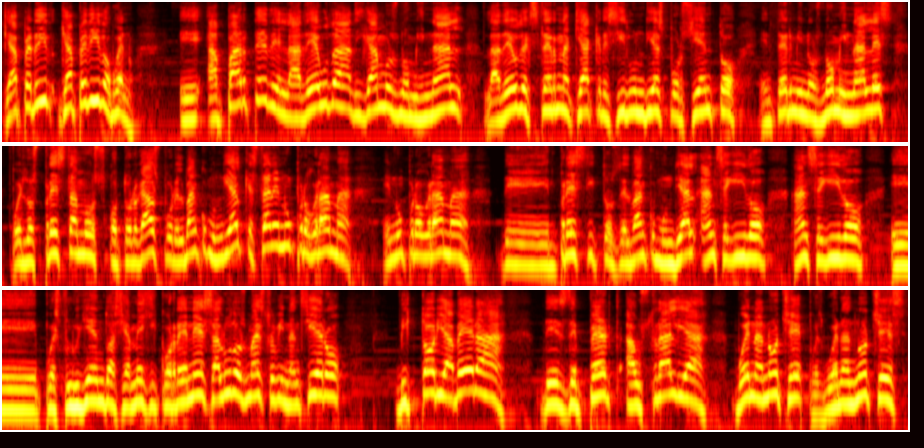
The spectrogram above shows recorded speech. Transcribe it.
que ha, que ha pedido. Bueno, eh, aparte de la deuda, digamos, nominal, la deuda externa que ha crecido un 10% en términos nominales, pues los préstamos otorgados por el Banco Mundial, que están en un programa, en un programa de empréstitos del Banco Mundial, han seguido, han seguido, eh, pues fluyendo hacia México. René, saludos, maestro financiero. Victoria Vera, desde Perth, Australia. Buena noche, pues buenas noches.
